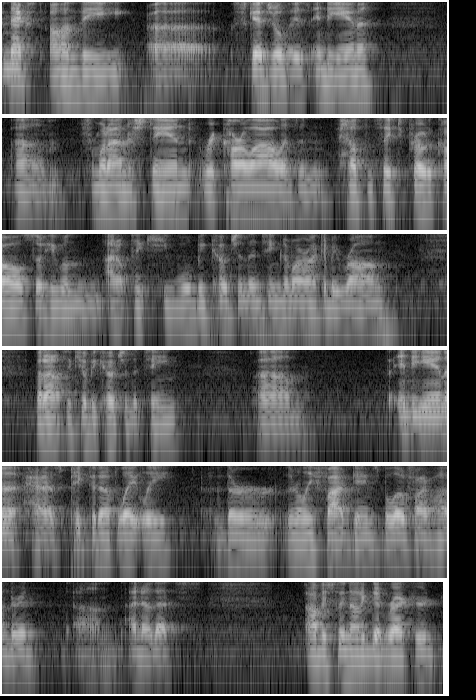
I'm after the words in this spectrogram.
next on the uh, schedule is Indiana. Um, from what I understand, Rick Carlisle is in health and safety protocols, so he will. I don't think he will be coaching the team tomorrow. I could be wrong, but I don't think he'll be coaching the team. Um, Indiana has picked it up lately. They're they're only five games below five hundred. Um, I know that's obviously not a good record.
